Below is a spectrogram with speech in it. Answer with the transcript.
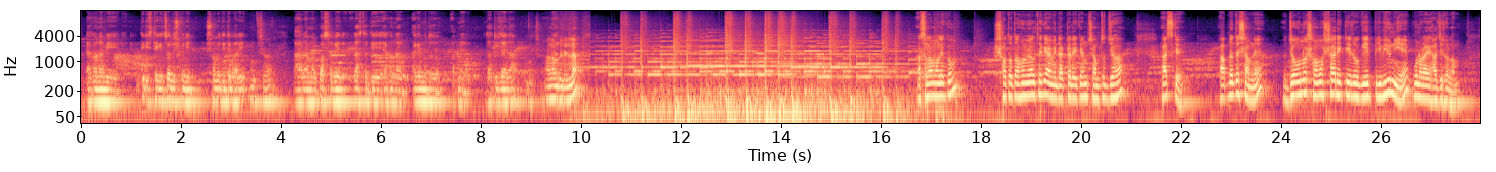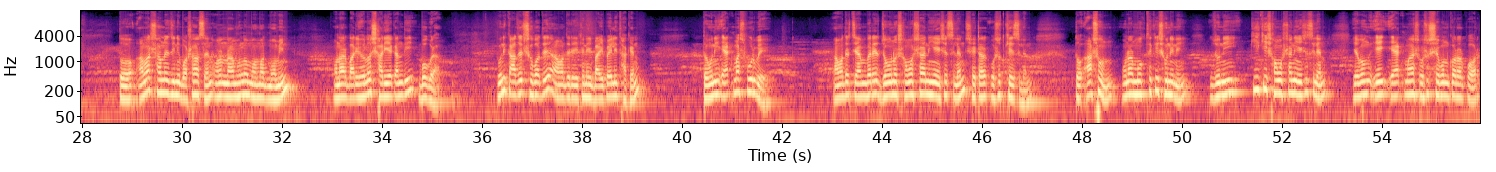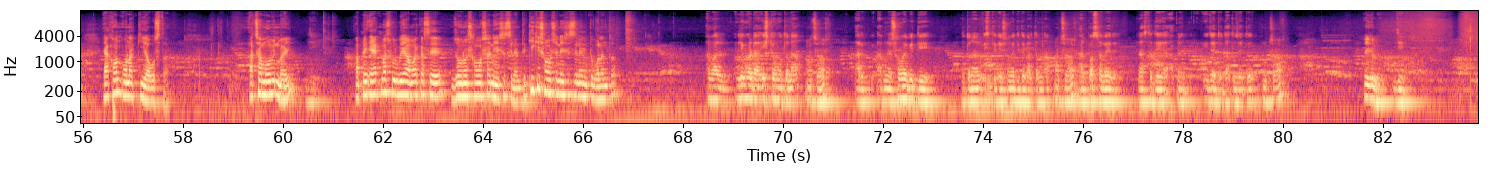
এখন আমি তিরিশ থেকে চল্লিশ মিনিট সময় দিতে পারি। আচ্ছা। আর আমার প্রস্রাবের রাস্তা দিয়ে এখন আর আগের মতো আপনার ধাতু যায় না। আচ্ছা আলহামদুলিল্লাহ। আসসালামু আলাইকুম। সততা হোমিওল থেকে আমি ডাক্তার এ কেম শামসুজ্জোহা আজকে আপনাদের সামনে যৌন সমস্যার একটি রোগীর প্রিভিউ নিয়ে পুনরায় হাজির হলাম। তো আমার সামনে যিনি বসা আছেন, ওনার নাম হলো মোহাম্মদ মমিন। ওনার বাড়ি হলো সারিয়াকান্দি, বগুড়া। তো উনি কাজের সুবাদে আমাদের এখানে বাইপাইলি থাকেন। তো উনি এক মাস পূর্বে আমাদের চেম্বারে যৌন সমস্যা নিয়ে এসেছিলেন, সেটার ওষুধ খেয়েছিলেন। তো আসুন, ওনার মুখ থেকেই শুনে নিই যে উনি কী কী সমস্যা নিয়ে এসেছিলেন এবং এই এক মাস ওষুধ সেবন করার পর এখন ওনার কী অবস্থা। আচ্ছা মমিন ভাই জি। আপনি এক মাস পূর্বে আমার কাছে যৌন সমস্যা নিয়ে এসেছিলেন। তো কী কী সমস্যা নিয়ে এসেছিলেন একটু বলেন তো? আমার লিঙ্গটা ইষ্ট হতো না। আচ্ছা। আর আপনার সময় বৃদ্ধি হতো না স্ত্রীকে সময় দিতে পারতাম না। আচ্ছা। আর প্রস্রাবের রাস্তা দিয়ে আপনার ই যেত ধাতু যেত আচ্ছা। এইগুলো? জি।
